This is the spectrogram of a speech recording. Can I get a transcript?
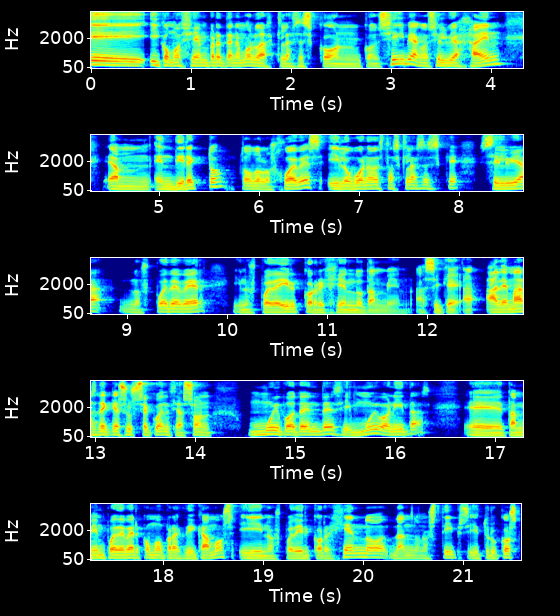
y, como siempre tenemos las clases con, Silvia, con Silvia Jaén, em, en directo todos los jueves. Y lo bueno de estas clases es que Silvia nos puede ver y nos puede ir corrigiendo también. Así que además de que sus secuencias son muy potentes y muy bonitas, eh, también puede ver cómo practicamos y nos puede ir corrigiendo, dándonos tips y trucos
